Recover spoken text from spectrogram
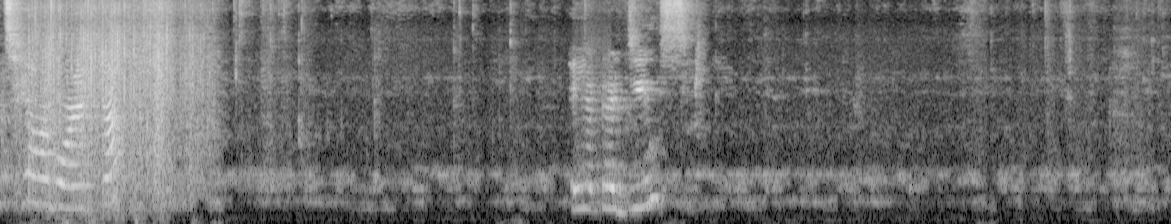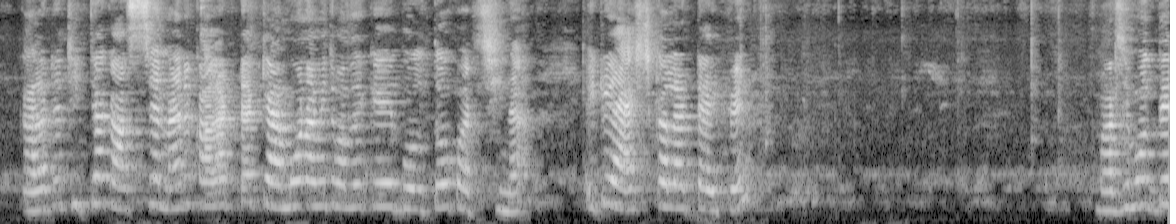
দেখাচ্ছি আমার বরেরটা এই একটা জিন্স। কালারটা ঠিকঠাক আসছে না। কালারটা কেমন আমি তোমাদেরকে বলতেও পারছি না। একটু অ্যাশ কালার টাইপের। মাঝে মধ্যে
